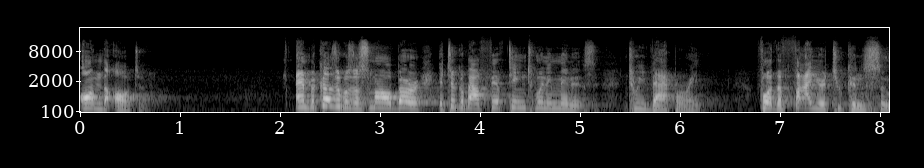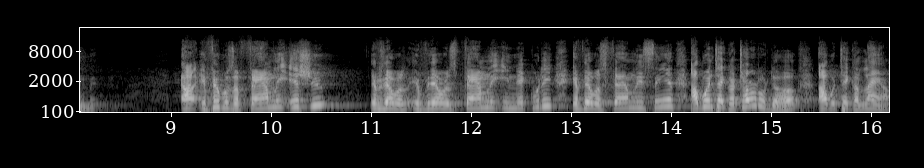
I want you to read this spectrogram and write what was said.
on the altar. And because it was a small bird, it took about 15, 20 minutes to evaporate for the fire to consume it. Uh, if it was a family issue, if there, was, if there was family iniquity, if there was family sin, I wouldn't take a turtle dove, I would take a lamb.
